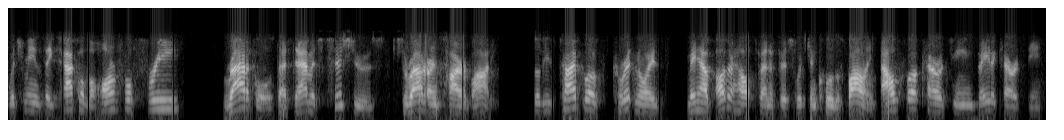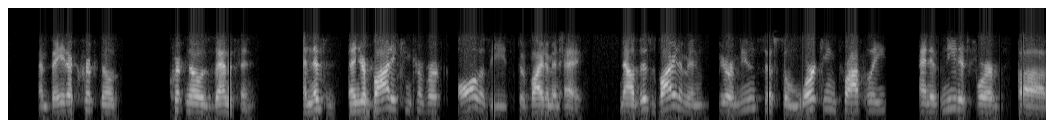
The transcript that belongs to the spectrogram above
which means they tackle the harmful free radicals that damage tissues throughout our entire body. So these type of carotenoids may have other health benefits, which include the following: alpha carotene, beta carotene, and beta cryptoxanthin. And this, and your body can convert all of these to vitamin A. Now, this vitamin, your immune system working properly, and is needed for uh,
